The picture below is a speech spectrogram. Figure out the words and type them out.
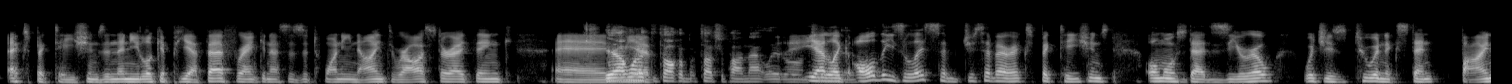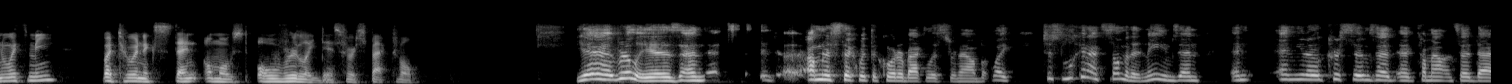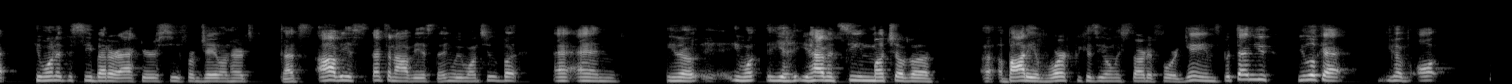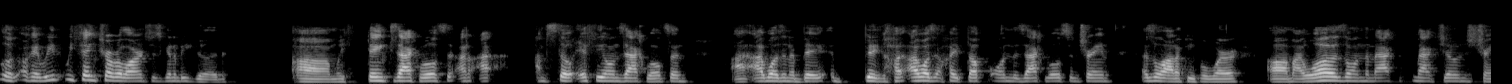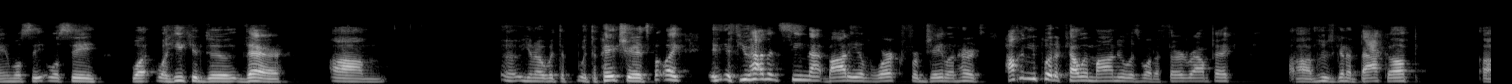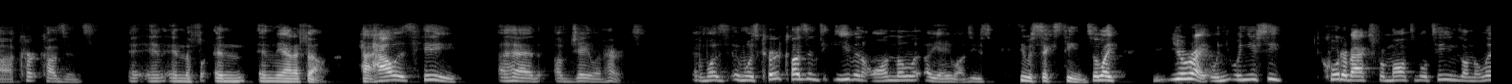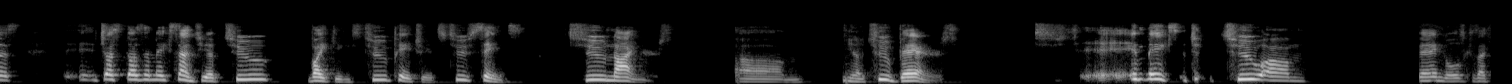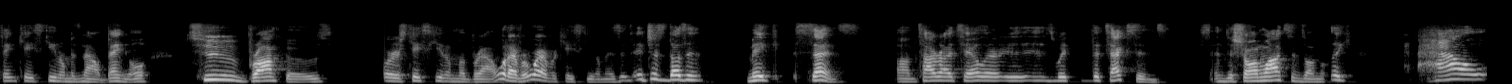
expectations. And then you look at PFF ranking us as a 29th roster, I think. And yeah, I wanted have, to talk about touch upon that later on. Yeah, too, like yeah. all these lists have just have our expectations almost at zero, which is to an extent fine with me, but to an extent almost overly disrespectful. Yeah, it really is. And uh, I'm going to stick with the quarterback list for now, but like just looking at some of the names and and and you know, Chris Sims had, had come out and said that he wanted to see better accuracy from Jalen Hurts. That's obvious. That's an obvious thing. We want to, but and, you know, you want you, you haven't seen much of a a body of work because he only started four games. But then you you look at you have all look. Okay, we we think Trevor Lawrence is going to be good. Um, we think Zach Wilson. I, I I'm still iffy on Zach Wilson. I, I wasn't a big big I wasn't hyped up on the Zach Wilson train as a lot of people were. Um, I was on the Mac Mac Jones train. We'll see. We'll see what what he can do there. Um, uh, you know, with the with the Patriots. But like, if, if you haven't seen that body of work from Jalen Hurts, how can you put a Kellen Mond who was what a third round pick, um, who's going to back up uh, Kirk Cousins in, in the in in the NFL? How, how is he ahead of Jalen Hurts? And was and was Kirk Cousins even on the? Oh yeah, he was. He was he was 16. So like you're right. When when you see quarterbacks from multiple teams on the list, it just doesn't make sense. You have two Vikings, two Patriots, two Saints, two Niners, um, you know, two Bears. It makes two um, Bengals because I think Case Keenum is now a Bengal. Two Broncos, or is Case Keenum a Brown? Whatever, wherever Case Keenum is, it, it just doesn't make sense. Um, Tyrod Taylor is with the Texans, and Deshaun Watson's on. The, like, how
